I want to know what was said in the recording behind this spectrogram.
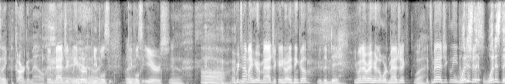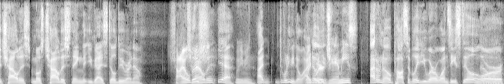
like Gargamel. It magically Yeah, hurt like- people's like- people's ears. Yeah. Oh, every time I hear magic, you know what I think of? You're the day. You whenever I hear the word magic, What? It's magically what is delicious. the what is the childish most childish thing that you guys still do right now? childish? Childish? Yeah. What do you mean? I what do you mean? No, I Like know wear you, jammies? I don't know. Possibly. Do you wear a onesie still, No. or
